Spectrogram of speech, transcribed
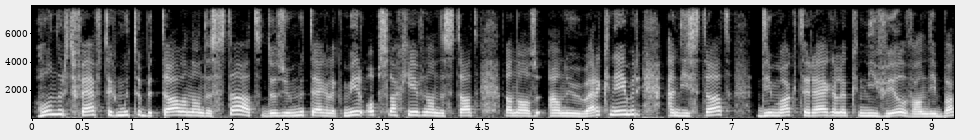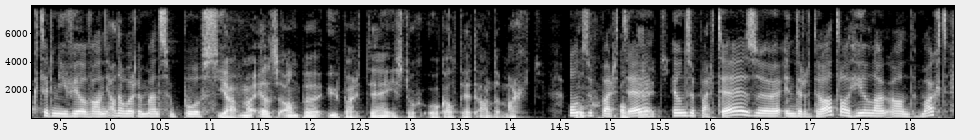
150 moeten betalen aan de staat. Dus u moet eigenlijk meer opslag geven aan de staat dan als, aan uw werknemer. En die staat die maakt er eigenlijk niet veel van, die bakt er niet veel van. Ja, dan worden mensen boos. Ja, maar Els Ampe, uw partij is toch ook altijd aan de macht? Onze partij, onze partij is uh, inderdaad al heel lang aan de macht.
